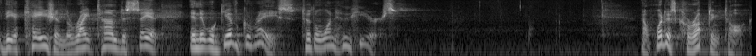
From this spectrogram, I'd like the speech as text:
the occasion, the right time to say it, and it will give grace to the one who hears. Now, what is corrupting talk?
